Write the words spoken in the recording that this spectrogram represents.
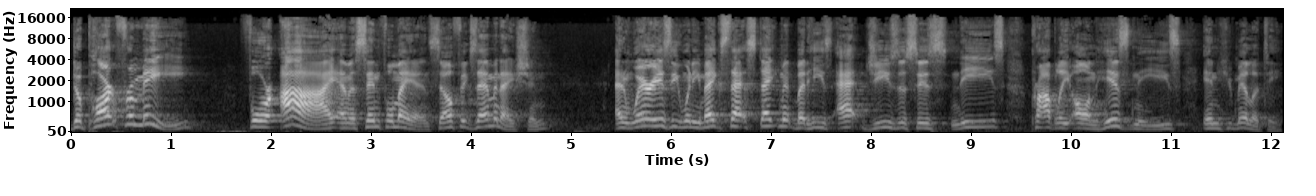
Depart from me, for I am a sinful man. Self examination. And where is he when he makes that statement? But he's at Jesus' knees, probably on his knees in humility.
